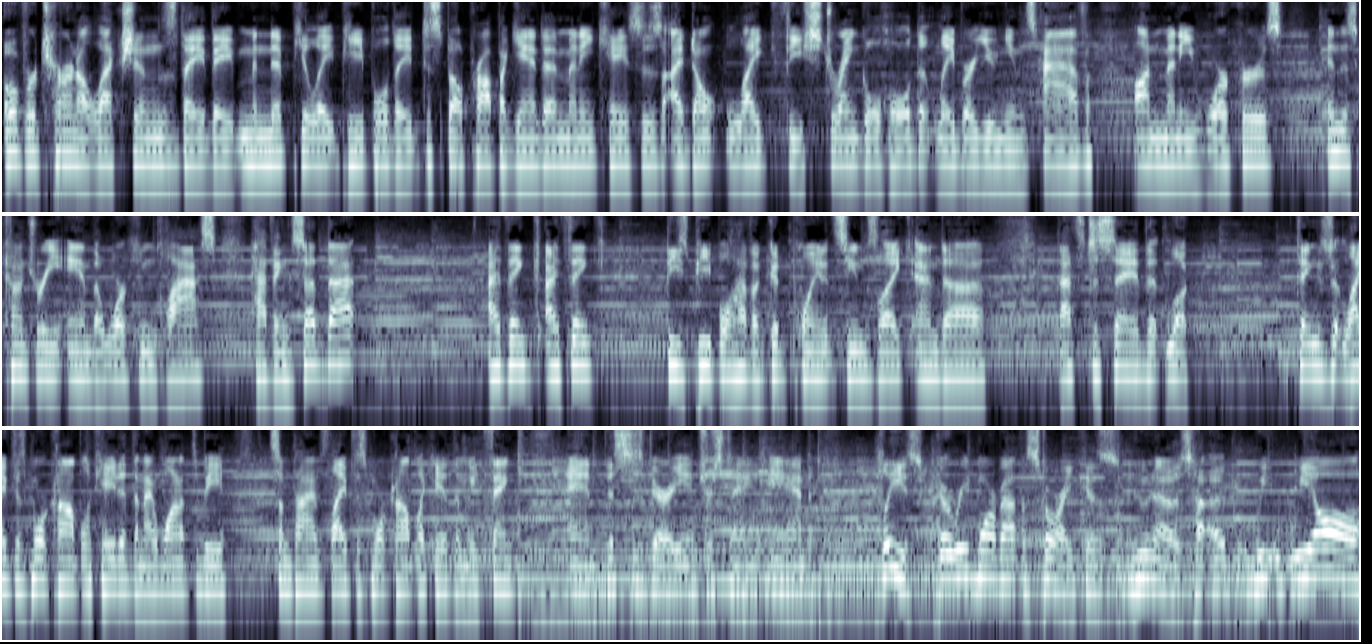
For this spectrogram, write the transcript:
overturn elections. They they manipulate people. They dispel propaganda in many cases. I don't like the stranglehold that labor unions have on many workers in this country and the working class. Having said that, I think I think these people have a good point. It seems like, and uh, that's to say that look, things life is more complicated than I want it to be. Sometimes life is more complicated than we think, and this is very interesting. And please go read more about the story because who knows? Uh, we we all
